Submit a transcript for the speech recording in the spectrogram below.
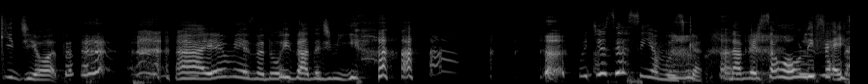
que idiota. Ah, eu mesma dou risada de mim. Podia ser assim a música. Na versão OnlyFans.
